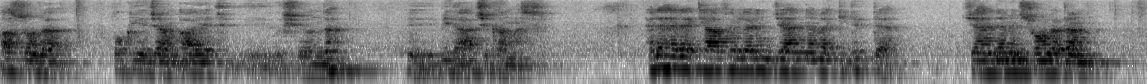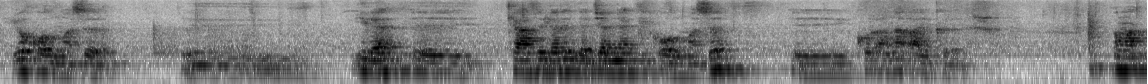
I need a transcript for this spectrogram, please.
az sonra okuyacağım ayet ışığında bir daha çıkamaz. Hele hele kafirlerin cehenneme gidip de cehennemin sonradan yok olması e, ile e, kafirlerin de cennetlik olması e, Kur'an'a aykırıdır. Ama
